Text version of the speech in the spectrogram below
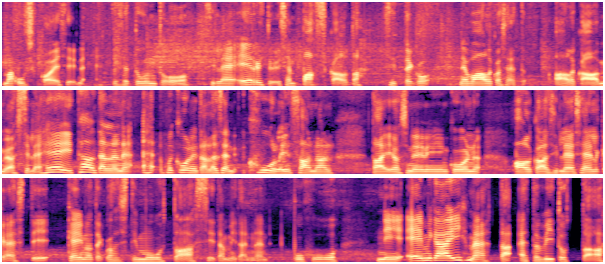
mä uskoisin, että se tuntuu sille erityisen paskalta sitten kun ne valkoiset alkaa myös sille hei, tää on tällainen, mä kuulin tällaisen coolin sanan, tai jos ne niin kuin alkaa selkeästi keinotekoisesti muuttaa sitä, miten ne puhuu, niin ei mikään ihme, että, että vituttaa.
